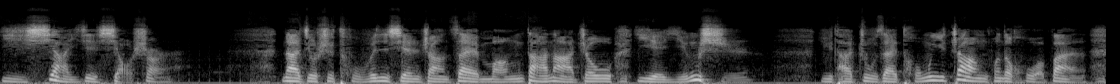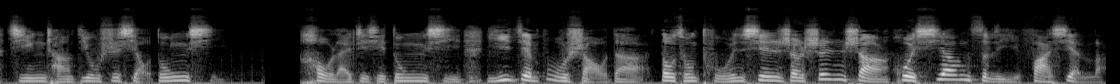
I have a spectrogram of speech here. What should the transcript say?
以下一件小事儿？那就是土温先生在蒙大纳州野营时，与他住在同一帐篷的伙伴经常丢失小东西。后来这些东西一件不少的都从土温先生身上或箱子里发现了。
